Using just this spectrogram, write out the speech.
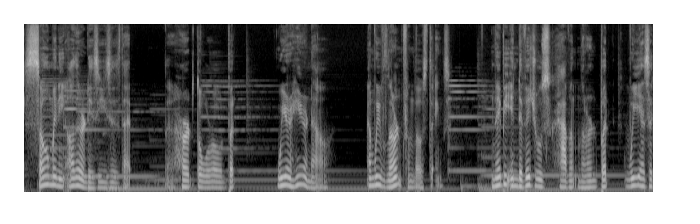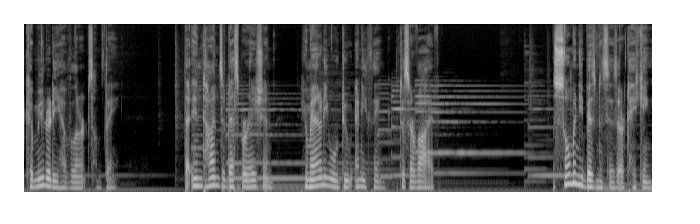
so many other diseases that, that hurt the world, but we are here now, and we've learned from those things. Maybe individuals haven't learned, but we as a community have learned something. That in times of desperation, Humanity will do anything to survive. So many businesses are taking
